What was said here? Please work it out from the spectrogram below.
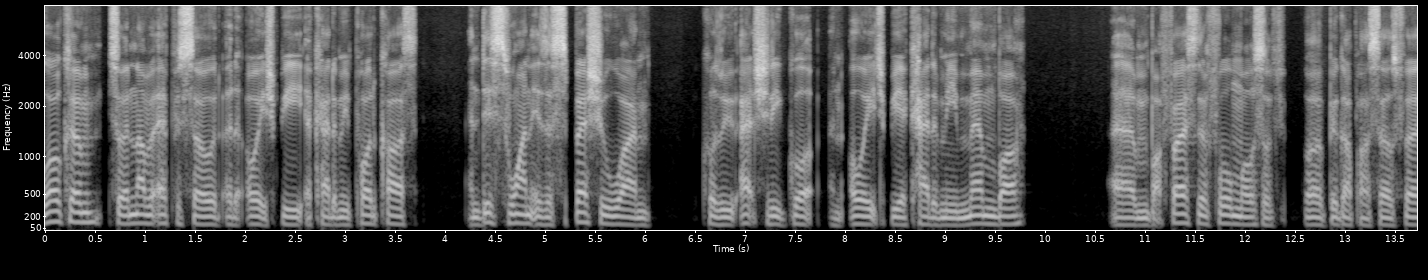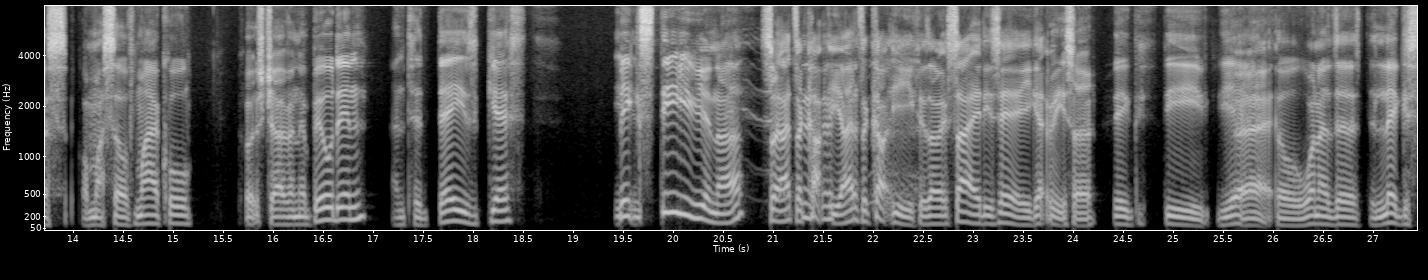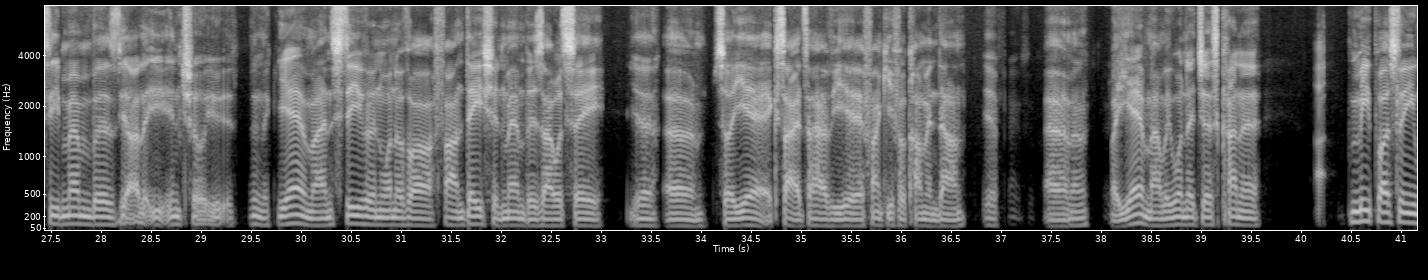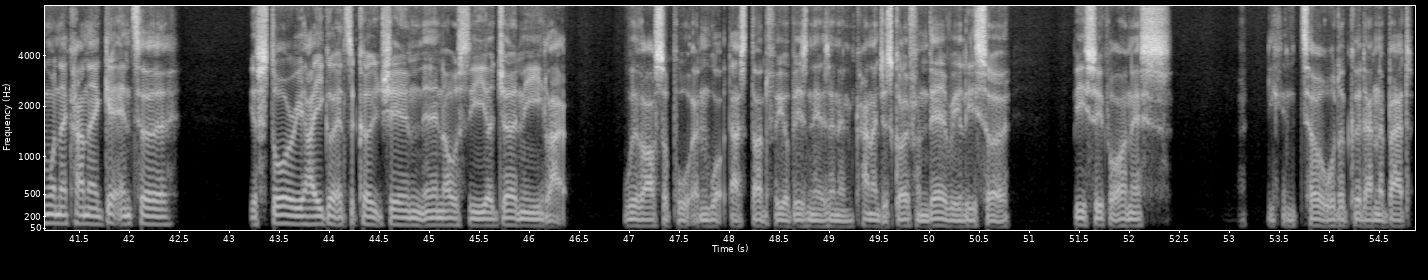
Welcome to another episode of the OHB Academy podcast. And this one is a special one because we've actually got an OHB Academy member. Um, but first and foremost, I've got to big up ourselves first. Got myself, Michael, Coach Drive in the building. And today's guest, Big Steve, you know. So I had to cut you. I had to cut you because I'm excited he's here. You get me? So Big Steve. Yeah. So one of the, the legacy members. Yeah, I'll let you intro you. yeah, man. Stephen, one of our foundation members, I would say. Yeah. Um, so yeah, excited to have you here. Thank you for coming down. Yeah. Thanks. Um, man. But yeah, man, we want to just kind of, uh, me personally, want to kind of get into your story, how you got into coaching, and obviously your journey, like with our support and what that's done for your business, and then kind of just go from there, really. So be super honest. You can tell all the good and the bad.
